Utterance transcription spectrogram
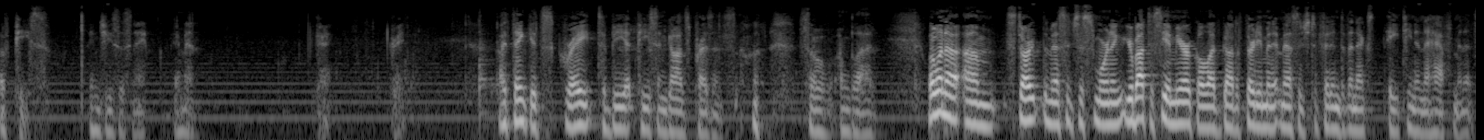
of peace. In Jesus' name, amen. Okay, great. I think it's great to be at peace in God's presence. so I'm glad. I want to um, start the message this morning. You're about to see a miracle. I've got a 30 minute message to fit into the next 18 and a half minutes.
